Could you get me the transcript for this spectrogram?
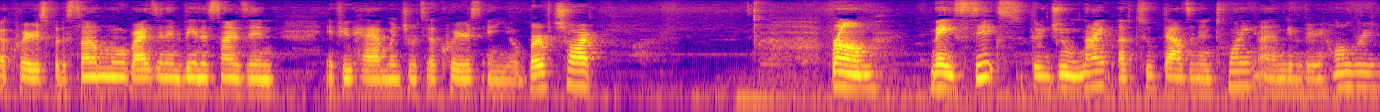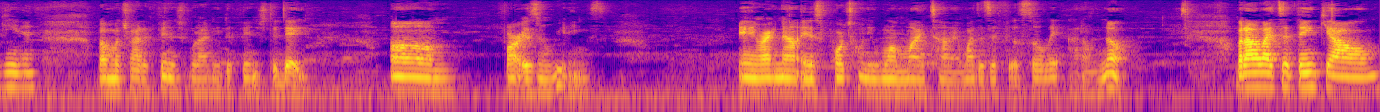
Aquarius for the Sun, Moon, Rising, and Venus signs in. If you have majority Aquarius in your birth chart, from May 6th through June 9th of 2020, I am getting very hungry again. I'm gonna try to finish what I need to finish today. Um, far as in readings. And right now it's 421 my time. Why does it feel so late? I don't know. But I'd like to thank y'all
